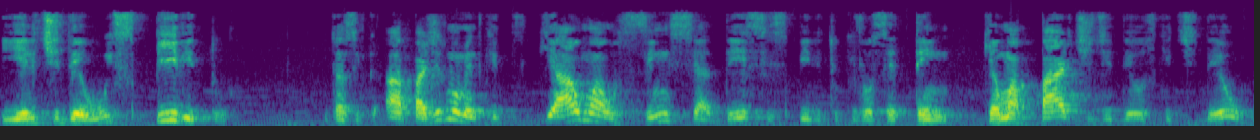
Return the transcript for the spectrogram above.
e ele te deu o espírito, então, assim, a partir do momento que, que há uma ausência desse espírito que você tem, que é uma parte de Deus que te deu,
